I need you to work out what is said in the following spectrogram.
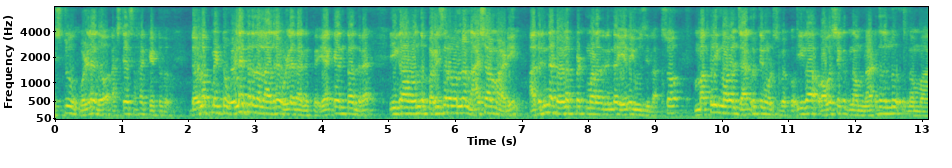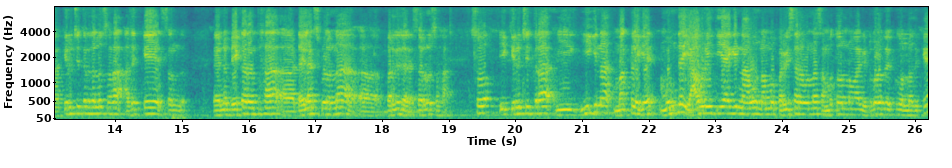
ಎಷ್ಟು ಒಳ್ಳೇದೋ ಅಷ್ಟೇ ಸಹ ಕೆಟ್ಟದು ಡೆವಲಪ್ಮೆಂಟ್ ಒಳ್ಳೆ ತರದಲ್ಲಾದ್ರೆ ಒಳ್ಳೇದಾಗುತ್ತೆ. ಯಾಕೆ ಅಂತಂದ್ರೆ ಈಗ ಒಂದು ಪರಿಸರವನ್ನ ನಾಶ ಮಾಡಿ ಅದರಿಂದ ಡೆವಲಪ್ಮೆಂಟ್ ಮಾಡೋದ್ರಿಂದ ಏನು ಯೂಸ್ ಇಲ್ಲ. ಸೊ ಮಕ್ಕಳಿಗೆ ನಾವಲ್ಲಿ ಜಾಗೃತಿ ಮೂಡಿಸಬೇಕು. ಈಗ ಅವಶ್ಯಕತೆ ನಮ್ಮ ನಾಟಕದಲ್ಲೂ, ನಮ್ಮ ಕಿರುಚಿತ್ರದಲ್ಲೂ ಸಹ ಅದಕ್ಕೆ ಸಂದ್ ಏನು ಬೇಕಾದಂತಹ ಡೈಲಾಗ್ಸ್ ಗಳನ್ನ ಬರೆದಿದ್ದಾರೆ. ಸರ್ ಸಹ. ಸೊ ಈ ಕಿರುಚಿತ್ರ ಈ ಈಗಿನ ಮಕ್ಕಳಿಗೆ ಮುಂದೆ ಯಾವ ರೀತಿಯಾಗಿ ನಾವು ನಮ್ಮ ಪರಿಸರವನ್ನ ಸಮತೋಲನವಾಗಿ ಇಟ್ಕೊಳ್ಬೇಕು ಅನ್ನೋದಕ್ಕೆ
